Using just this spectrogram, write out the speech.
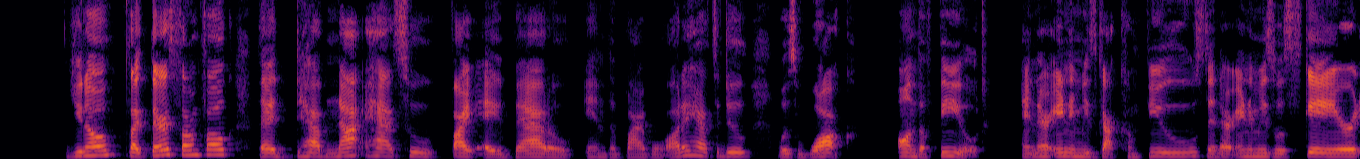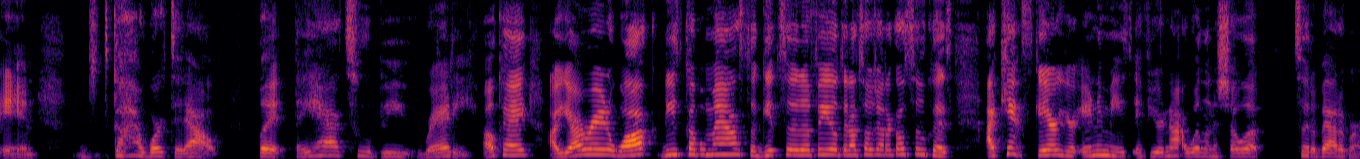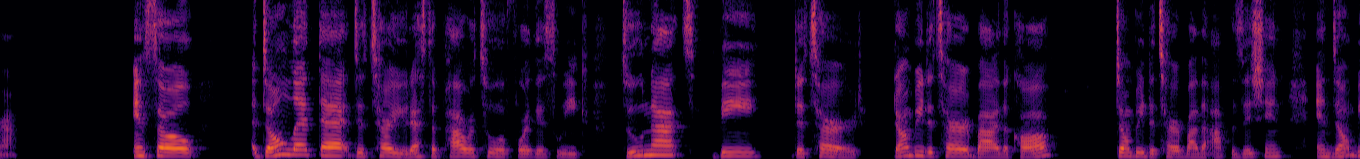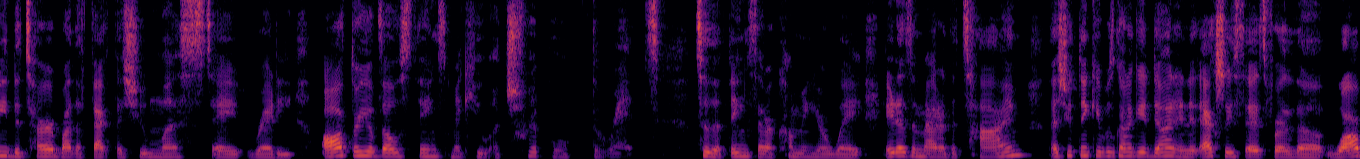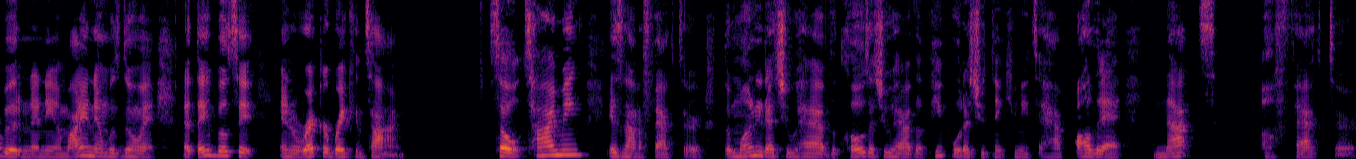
You know, like there's some folk that have not had to fight a battle in the Bible. All they had to do was walk on the field and their enemies got confused and their enemies was scared and God worked it out. But they had to be ready. Okay. Are y'all ready to walk these couple miles to get to the field that I told y'all to go to? Because I can't scare your enemies if you're not willing to show up to the battleground. And so uh, don't let that deter you. That's the power tool for this week. Do not be deterred. Don't be deterred by the call. Don't be deterred by the opposition. And don't be deterred by the fact that you must stay ready. All three of those things make you a triple threat to the things that are coming your way. It doesn't matter the time that you think it was going to get done. And it actually says for the wall building that Nehemiah and them was doing, that they built it in record breaking time. So timing is not a factor. The money that you have, the clothes that you have, the people that you think you need to have, all that, not a factor.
